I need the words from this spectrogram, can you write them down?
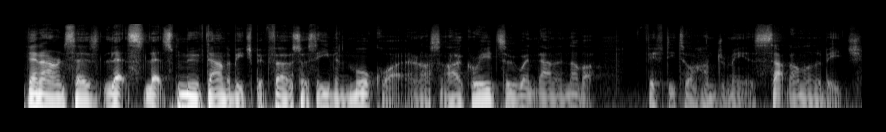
Then Aaron says, let's let's move down the beach a bit further so it's even more quiet. And I, I agreed. So we went down another 50 to 100 meters, sat down on the beach.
